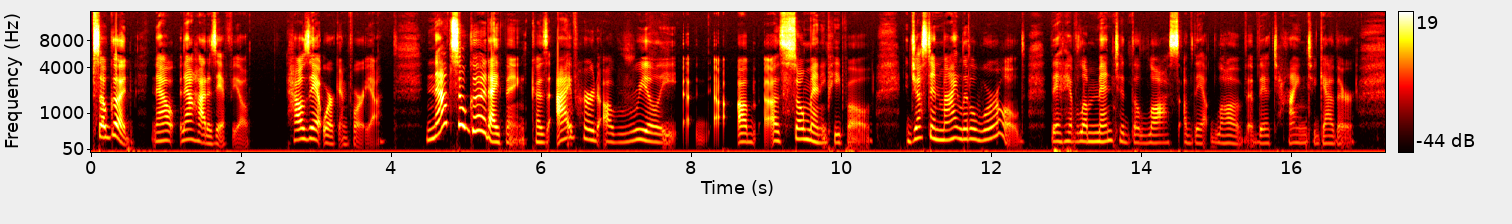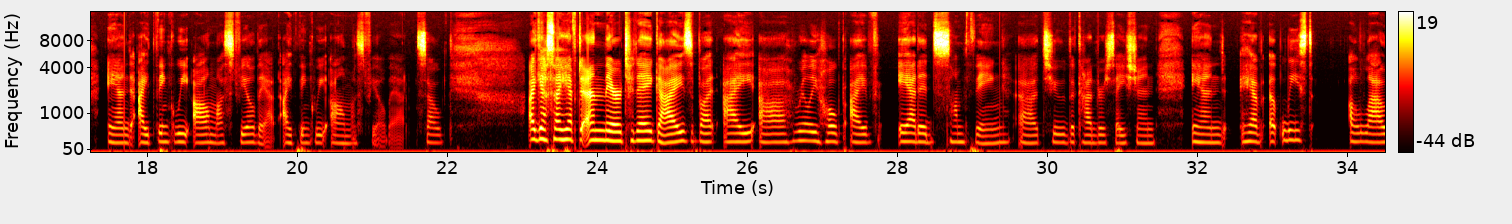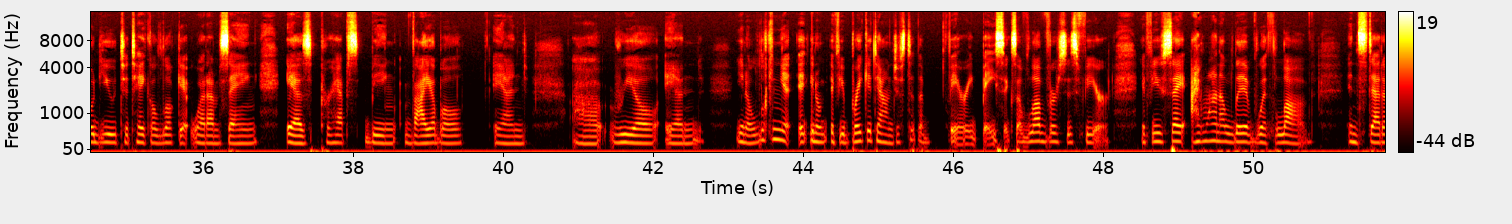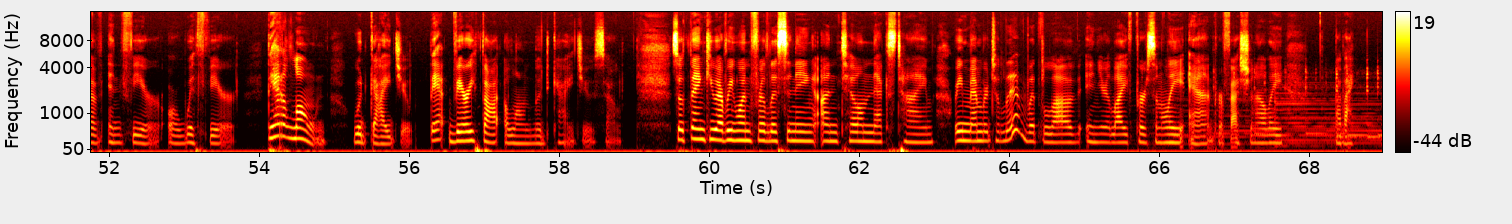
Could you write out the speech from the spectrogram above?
So good. Now, now, how does that feel? How's that working for you? Not so good, I think, because I've heard a really, uh, uh, uh, so many people just in my little world that have lamented the loss of that love, of that time together. And I think we all must feel that. I think we all must feel that. So I guess I have to end there today, guys, but I uh, really hope I've added something uh, to the conversation and have at least allowed you to take a look at what I'm saying as perhaps being viable and uh, real and you know looking at it you know if you break it down just to the very basics of love versus fear if you say i want to live with love instead of in fear or with fear that alone would guide you that very thought alone would guide you. So so thank you everyone for listening. Until next time remember to live with love in your life personally and professionally. Bye bye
